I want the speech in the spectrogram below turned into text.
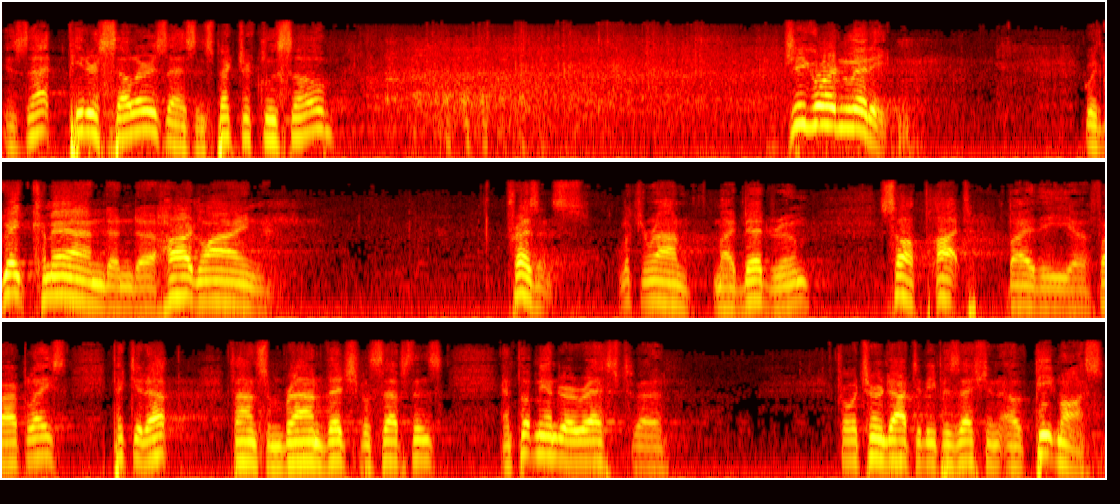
Is that Peter Sellers as Inspector Clouseau? G. Gordon Liddy, with great command and uh, hard line presence, looked around my bedroom, saw a pot by the uh, fireplace, picked it up, found some brown vegetable substance, and put me under arrest uh, for what turned out to be possession of peat moss.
